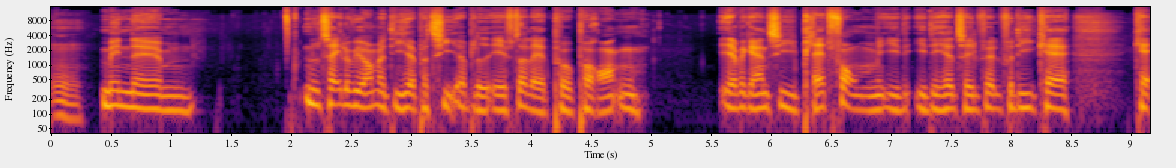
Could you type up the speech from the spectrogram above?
mm. Men øh, nu taler vi om, at de her partier er blevet efterladt på perronen. Jeg vil gerne sige platformen i, i det her tilfælde, fordi kan, kan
